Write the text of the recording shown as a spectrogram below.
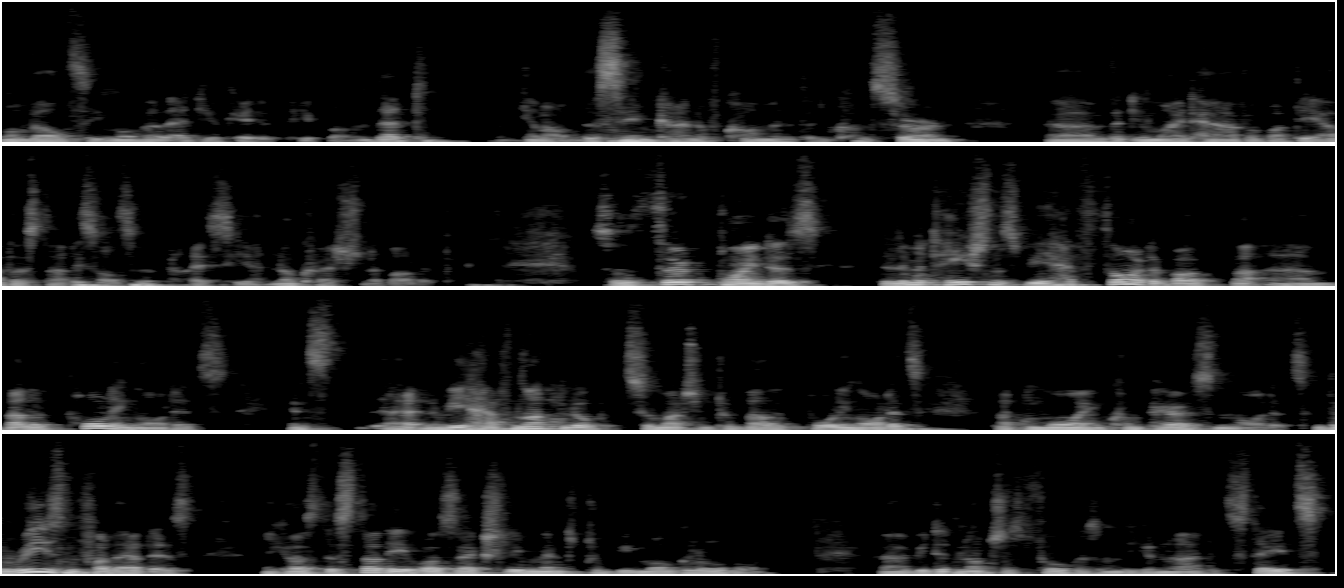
more wealthy, more well-educated people. And that, you know, the same kind of comment and concern um, that you might have about the other studies also applies here, no question about it. So the third point is the limitations we have thought about um, ballot polling audits and, uh, and, we have not looked so much into ballot polling audits, but more in comparison audits. And the reason for that is because the study was actually meant to be more global. Uh, we did not just focus on the United States,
